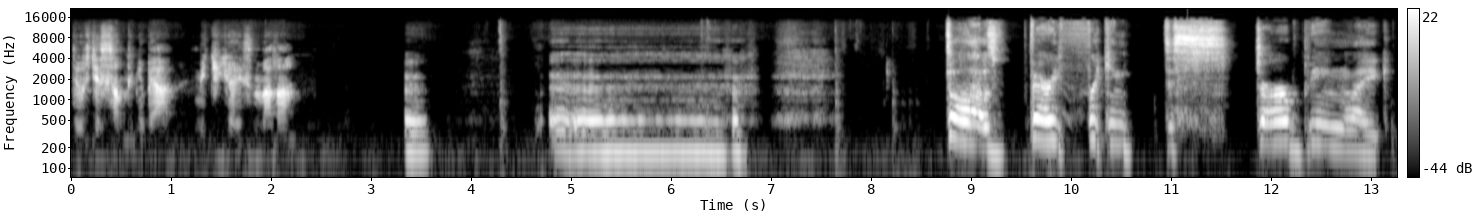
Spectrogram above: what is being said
there was just something about Michiko's mother. Uh, uh, oh, that was very freaking disturbing. Like,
